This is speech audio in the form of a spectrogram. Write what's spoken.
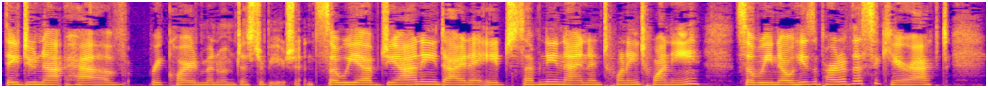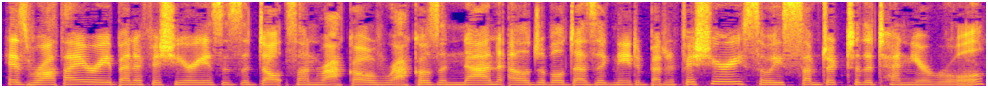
they do not have required minimum distribution. So we have Gianni died at age 79 in 2020. So we know he's a part of the Secure Act. His Roth IRA beneficiary is his adult son, Rocco. Rocco's a non eligible designated beneficiary, so he's subject to the 10 year rule.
